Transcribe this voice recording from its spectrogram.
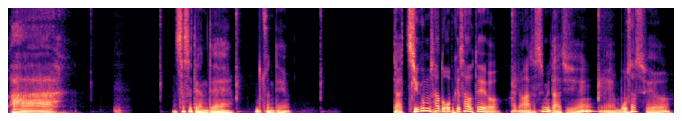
아. 샀어야 되는데. 놓쳤네요. 자, 지금 사도 500개 사도 돼요. 아직 안 샀습니다, 아직. 예, 못 샀어요.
